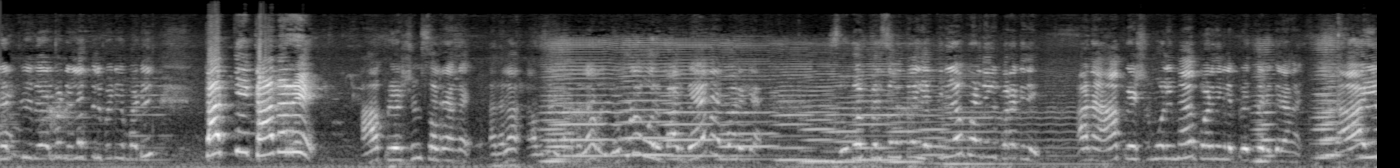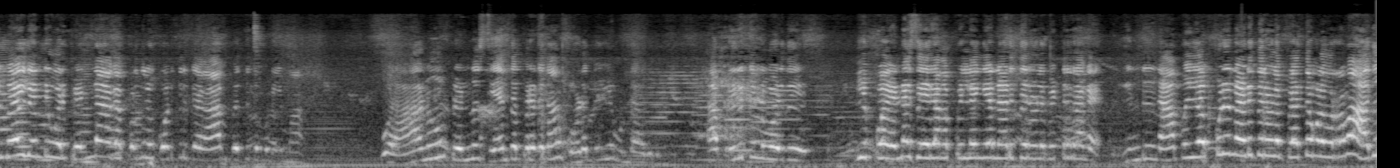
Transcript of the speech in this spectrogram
நெற்றி வேர்வை நிலத்தில் விடியபடி கத்தி கதறி ஆபரேஷன் சொல்றாங்க. அதெல்லாம் அவங்க அதெல்லாம் எவ்வளவு ஒரு கால் வேதனை பாருங்க. சுக பிரசவத்துல எத்தனையோ குழந்தைங்க பிறக்குது. ஆனா ஆபரேஷன் மூலியமா குழந்தைங்களை பெற்றெடுக்கிறாங்க. தாய்மை என்று ஒரு பெண்ணாக பிறந்து கொடுத்திருக்காங்க ஆண் பெற்றுக்க முடியுமா? ஒரு ஆணும் பெண்ணும் சேர்ந்த பிறகுதான் குழந்தையே உண்டாகுது. அப்படி இருக்கின்ற பொழுது இப்போ என்ன செய்யறாங்க பிள்ளைங்க நடுத்தருவில் விட்டுறாங்க. இன்று நாம எப்படி நடுத்தருவில் பெத்தவங்களை விடுறோமோ அது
